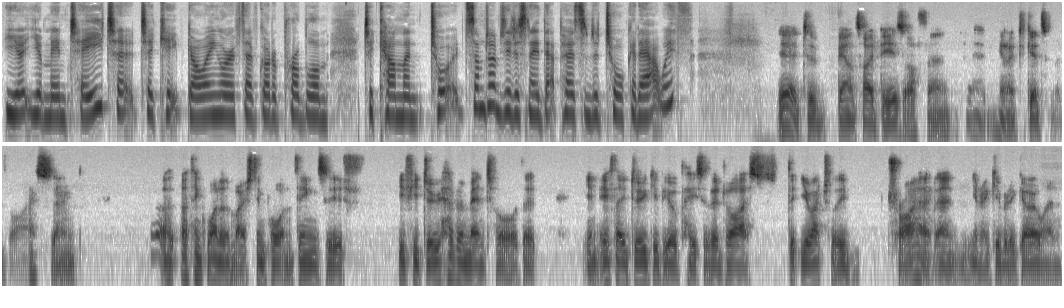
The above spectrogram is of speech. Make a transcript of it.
your, your mentee to, to keep going, or if they've got a problem to come and talk. Sometimes you just need that person to talk it out with. Yeah, to bounce ideas off and, and you know to get some advice. And I, I think one of the most important things if if you do have a mentor that if they do give you a piece of advice that you actually try it and you know give it a go. And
